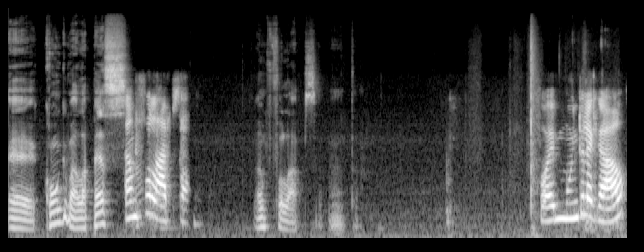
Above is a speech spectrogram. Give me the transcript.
é Kongma La Pass? Amphilapsa. Amphiolapsa. Foi muito legal.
